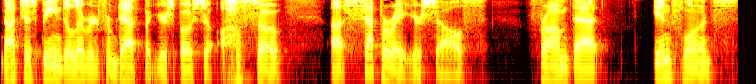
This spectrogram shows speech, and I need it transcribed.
not just being delivered from death, but you're supposed to also uh, separate yourselves from that influence,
